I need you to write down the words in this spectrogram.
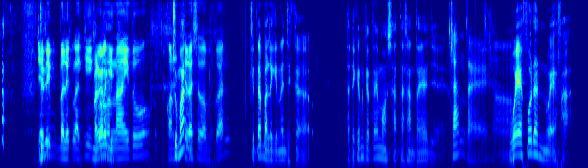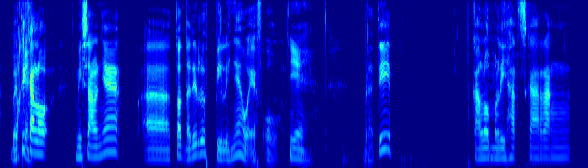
Jadi, balik lagi balik corona itu konspirasi atau bukan? Kita balikin aja ke tadi kan katanya mau santai-santai aja. Santai. Heeh. WFO dan WFH. Berarti Oke. kalau misalnya eh Todd tadi lu pilihnya WFO. Iya. Berarti kalau melihat sekarang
